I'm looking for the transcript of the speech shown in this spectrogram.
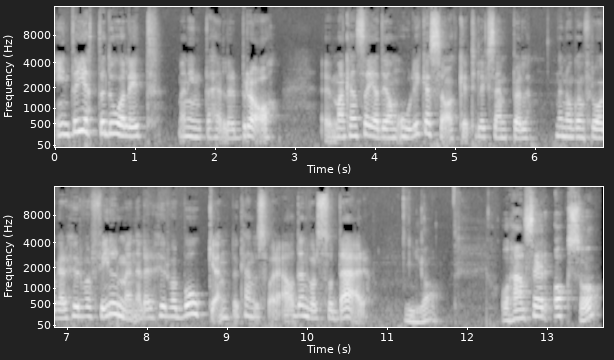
inte jättedåligt, men inte heller bra. Eh, man kan säga det om olika saker. Till exempel när någon frågar hur var filmen eller hur var boken? Då kan du svara ja, den var sådär. Ja. Och han säger också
